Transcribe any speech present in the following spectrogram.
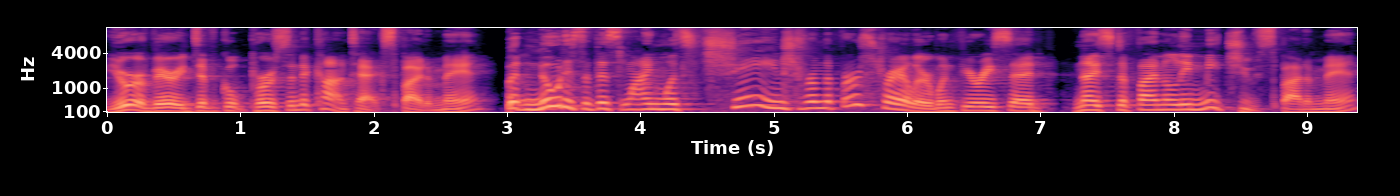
You're a very difficult person to contact, Spider Man. But notice that this line was changed from the first trailer when Fury said, Nice to finally meet you, Spider Man.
